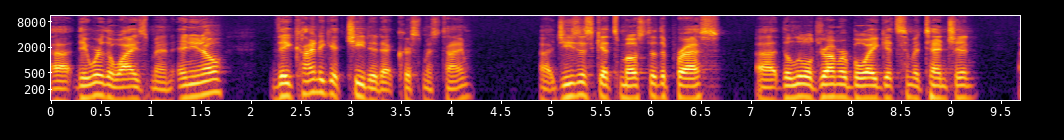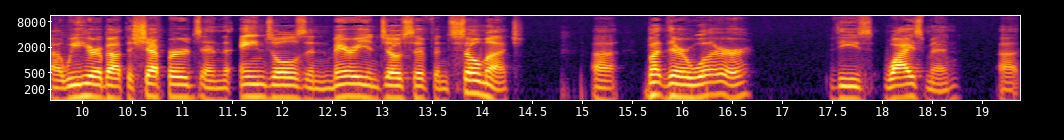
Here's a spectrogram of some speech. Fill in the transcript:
Uh, they were the wise men. And you know, they kind of get cheated at Christmas time. Uh, Jesus gets most of the press. Uh, the little drummer boy gets some attention. Uh, we hear about the shepherds and the angels and Mary and Joseph and so much. but there were these wise men uh,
